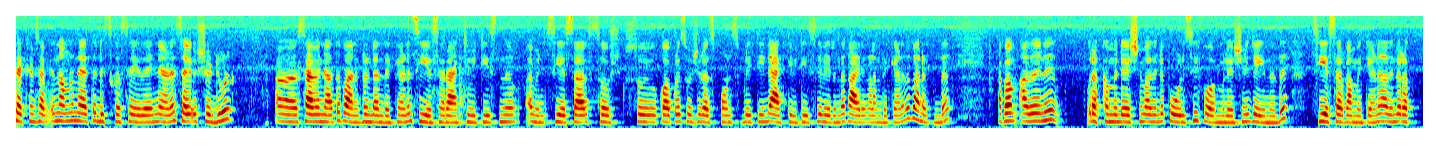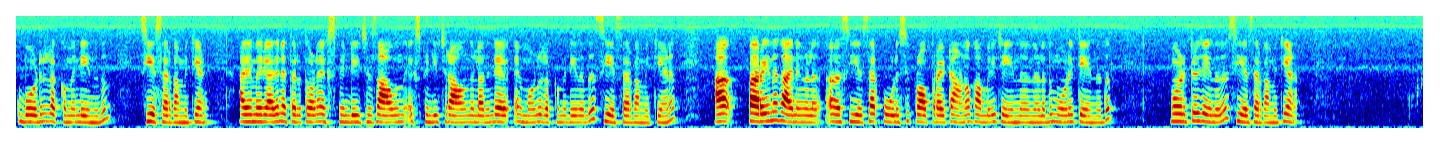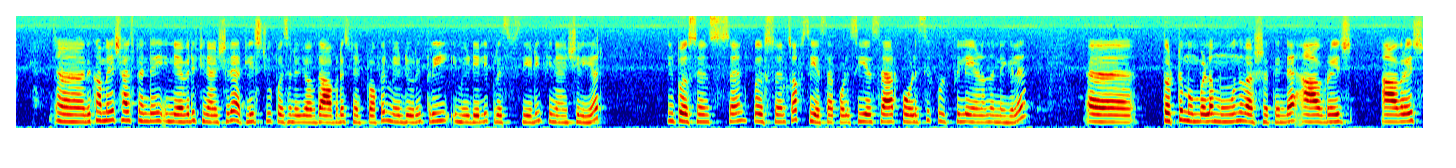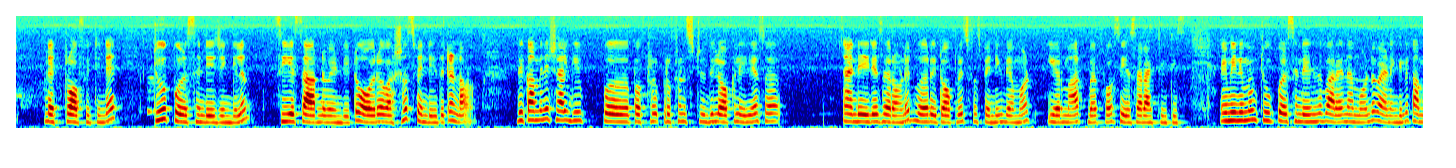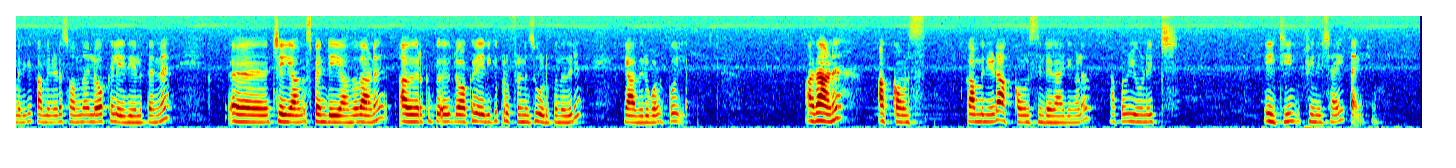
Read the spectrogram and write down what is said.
section seven നമ്മൾ നേരത്തെ discuss ചെയ്ത് തന്നെയാണ്. Schedule സെവനകത്ത് പറഞ്ഞിട്ടുണ്ട് എന്തൊക്കെയാണ് C S R activities എന്ന് I mean C S R corporate social റെസ്പോൺസിബിലിറ്റീന്റെ ആക്ടിവിറ്റീസിൽ വരുന്ന കാര്യങ്ങൾ എന്തൊക്കെയാണെന്ന് പറഞ്ഞിട്ടുണ്ട്. അപ്പം അതിന് റെക്കമെൻഡേഷനും അതിന്റെ പോളിസി ഫോർമുലേഷനും ചെയ്യുന്നത് സി എസ് ആർ കമ്മിറ്റിയാണ് അതിന്റെ ബോർഡിന് റെക്കമെൻഡ് ചെയ്യുന്നതും സി എസ് ആർ കമ്മിറ്റിയാണ് അതേമാതിരി അതിന് എത്രത്തോളം എക്സ്പെൻഡിച്ചേഴ്സ് ആവും എക്സ്പെൻഡിച്ചർ ആവും എന്നുള്ള അതിന്റെ എമൗണ്ട് റെക്കമെൻഡ് ചെയ്യുന്നത് സി എസ് ആർ കമ്മിറ്റിയാണ് ആ പറയുന്ന കാര്യങ്ങൾ സി എസ് ആർ പോളിസി പ്രോപ്പറായിട്ടാണോ കമ്പനി ചെയ്യുന്നത് എന്നുള്ളത് മോണിറ്റർ ചെയ്യുന്നത് മോണിറ്റർ ചെയ്യുന്നത് സി എസ് ആർ കമ്മിറ്റിയാണ് shall spend in every financial year at least 2 percentage of the average net profit made during three immediately preceding financial year in pursuance and pursuance of C S R policy C S R policy fulfil ചെയ്യണമെന്നുണ്ടെങ്കിൽ തൊട്ട് മുമ്പുള്ള മൂന്ന് വർഷത്തിന്റെ average average net പ്രോഫിറ്റിന്റെ two percentage എങ്കിലും C S ആറിന് വേണ്ടിയിട്ട് ഓരോ വർഷവും spend ചെയ്തിട്ടുണ്ടാവണം. The company shall give preference to the local areas and areas around it where it operates for spending the amount year mark by for C S R activities ഈ minimum two percentage എന്ന് പറയുന്ന amount വേണമെങ്കിൽ കമ്പനിക്ക് കമ്പനിയുടെ സ്വന്തം local ഏരിയയിൽ തന്നെ ചെയ്യാവുന്ന സ്പെൻഡ് ചെയ്യാവുന്നതാണ്. അവർക്ക് ലോക്കൽ ഏരിയക്ക് പ്രിഫറൻസ് കൊടുക്കുന്നതിൽ യാതൊരു കുഴപ്പമില്ല അതാണ് അക്കൗണ്ട്സ് കമ്പനിയുടെ അക്കൗണ്ട്സിന്റെ കാര്യങ്ങൾ അപ്പോൾ യൂണിറ്റ് എയ്റ്റീൻ ഫിനിഷായി താങ്ക് യു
